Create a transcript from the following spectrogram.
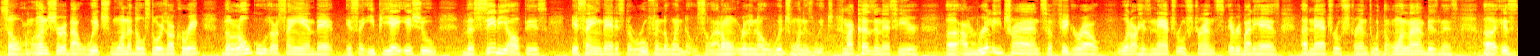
So I'm unsure about which one of those stories are correct. The locals are saying that it's an EPA issue. The city office is saying that it's the roof and the windows. So I don't really know which one is which. My cousin that's here, uh, I'm really trying to figure out what are his natural strengths. Everybody has a natural strength with the online business. Uh, it's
